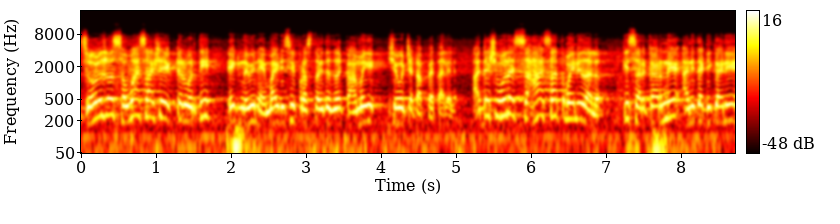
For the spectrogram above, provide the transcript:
जवळजवळ सव्वा सहाशे हेक्टरवरती एक नवीन एमआयडीसी प्रस्तावित त्याचं कामही शेवटच्या टप्प्यात आलेलं आहे. अध्यक्ष महोदय सहा सात महिने झालं की सरकारने आणि त्या ठिकाणी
